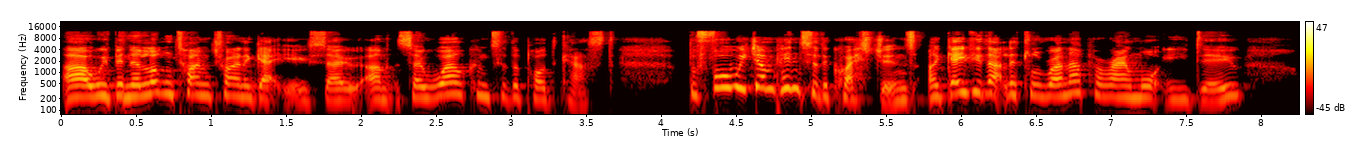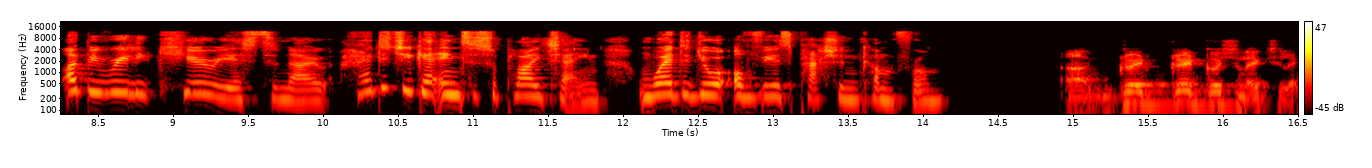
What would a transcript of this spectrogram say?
Uh, we've been a long time trying to get you, so um, so welcome to the podcast. Before we jump into the questions, I gave you that little run up around what you do. I'd be really curious to know how did you get into supply chain, and where did your obvious passion come from? Uh, great, great question, actually.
